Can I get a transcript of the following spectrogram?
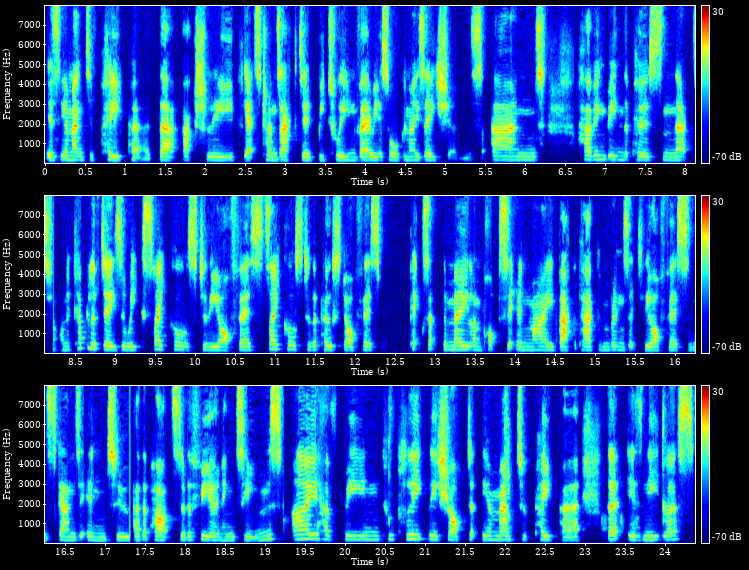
is the amount of paper that actually gets transacted between various organizations and having been the person that on a couple of days a week cycles to the office cycles to the post office picks up the mail and pops it in my backpack and brings it to the office and scans it into other parts of the fee earning teams. I have been completely shocked at the amount of paper that is needless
